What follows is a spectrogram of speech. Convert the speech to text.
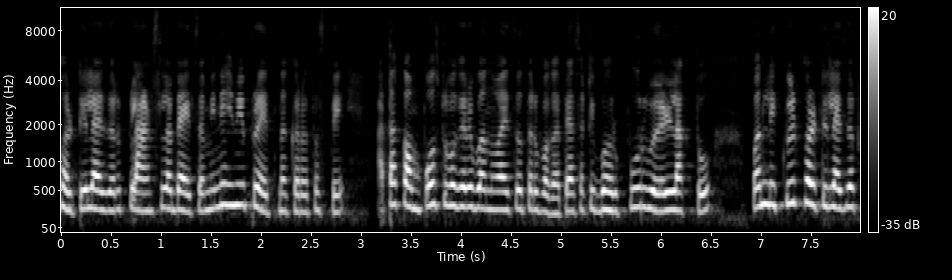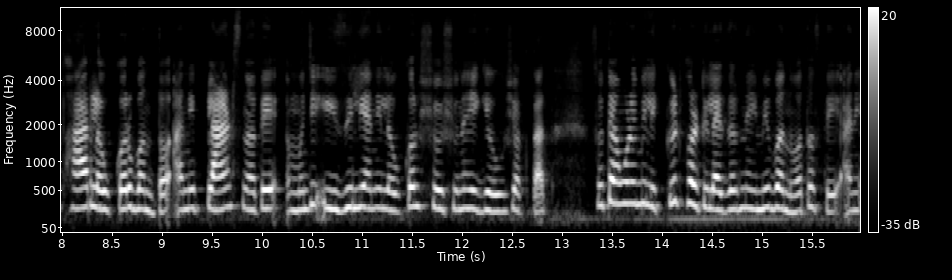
फर्टिलायझर प्लांट्सला द्यायचा मी नेहमी प्रयत्न करत असते. आता कंपोस्ट वगैरे बनवायचं तर बघा त्यासाठी भरपूर वेळ लागतो. पण लिक्विड फर्टिलायझर फार लवकर बनतं आणि प्लांट्सनं ते म्हणजे इझिली आणि लवकर शोषूनही घेऊ शकतात. सो त्यामुळे मी लिक्विड फर्टिलायझर नेहमी बनवत असते आणि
